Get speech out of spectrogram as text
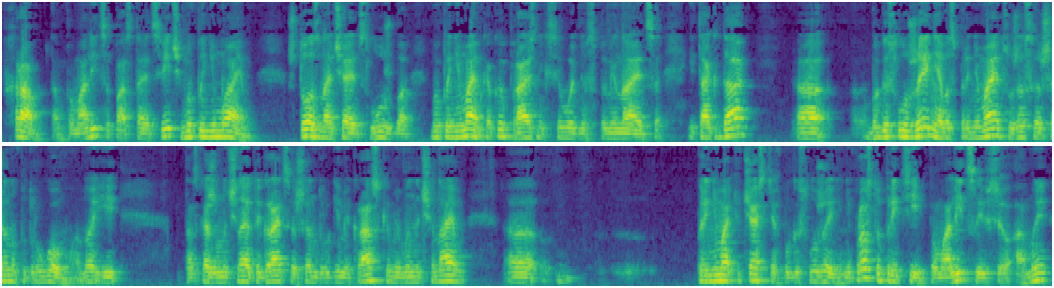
в храм там, помолиться, поставить свечи, мы понимаем, что означает служба, мы понимаем, какой праздник сегодня вспоминается. И тогда а, богослужение воспринимается уже совершенно по-другому. Оно и, так скажем, начинает играть совершенно другими красками. Мы начинаем а, принимать участие в богослужении. Не просто прийти, помолиться и все, а мы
